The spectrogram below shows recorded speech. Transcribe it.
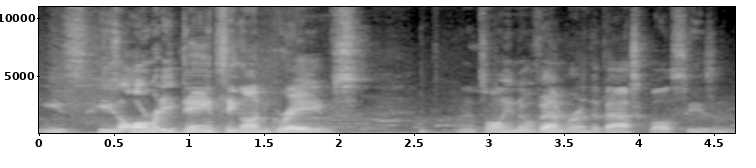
he's he's already dancing on graves, and it's only November in the basketball season.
